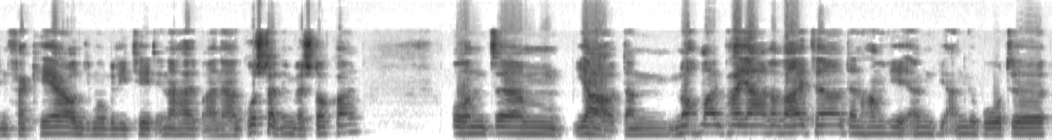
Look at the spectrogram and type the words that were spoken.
den Verkehr und die Mobilität innerhalb einer Großstadt, nehmen wir Stockholm. Und ähm, ja, dann noch mal ein paar Jahre weiter, dann haben wir irgendwie Angebote,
